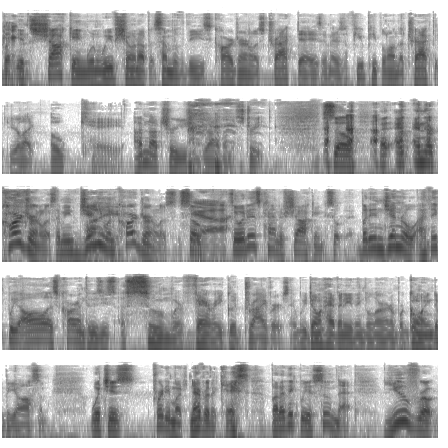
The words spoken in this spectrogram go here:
but it's shocking when we've shown up at some of these car journalist track days and there's a few people on the track that you're like, okay, I'm not sure you should drive on the street. So, and, and they're car journalists. I mean, genuine Funny. car journalists. So, Yeah. so it is kind of shocking. So, but in general, I think we all, as car enthusiasts, assume we're very good drivers and we don't have anything to learn and we're going to be awesome, which is pretty much never the case. But I think we assume that. You've wrote,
